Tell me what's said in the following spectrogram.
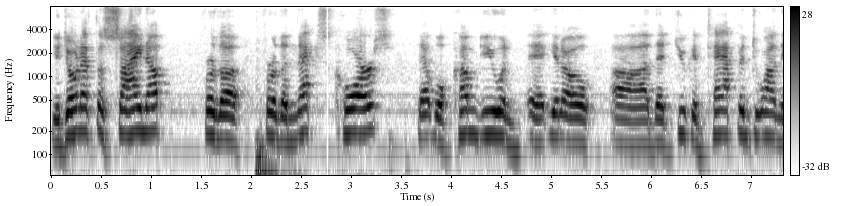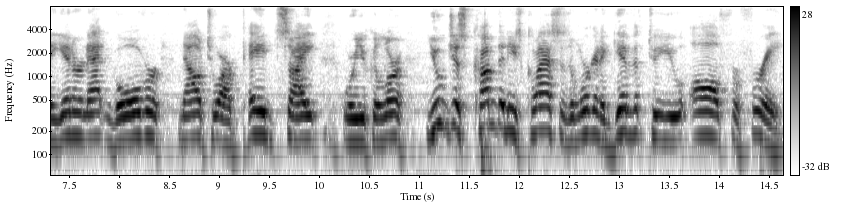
You don't have to sign up for the for the next course that will come to you and uh, you know uh, that you can tap into on the internet and go over now to our paid site where you can learn. You just come to these classes and we're going to give it to you all for free.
